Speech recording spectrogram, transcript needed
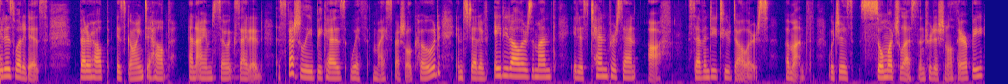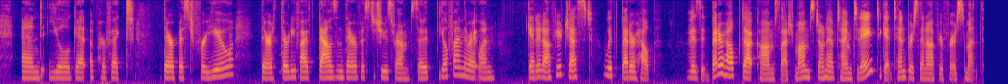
it is what it is. BetterHelp is going to help. And I am so excited, especially because with my special code, instead of $80 a month, it is 10% off, $72 a month, which is so much less than traditional therapy. And you'll get a perfect therapist for you. There are 35,000 therapists to choose from, so you'll find the right one. Get it off your chest with BetterHelp. Visit betterhelp.com slash moms don't have time today to get 10% off your first month.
